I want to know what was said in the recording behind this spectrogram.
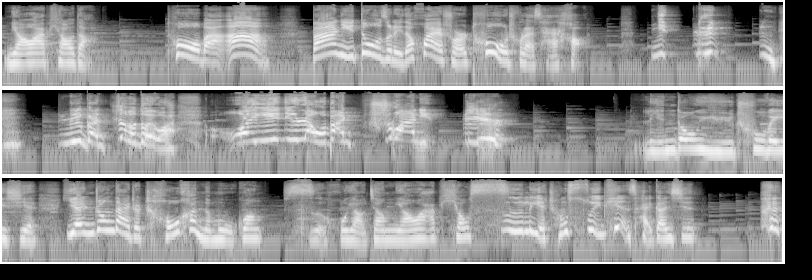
苗阿飘道：“吐吧啊，把你肚子里的坏水吐出来才好。你你你敢这么对我，我一定让我爸抓你！”林东语出威胁，眼中带着仇恨的目光，似乎要将苗阿飘撕裂成碎片才甘心。哼，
